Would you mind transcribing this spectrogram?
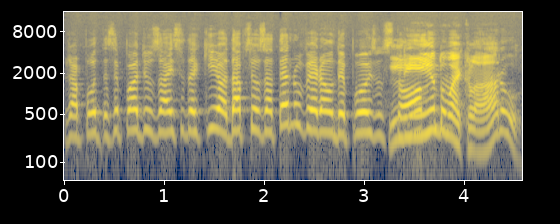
já pode, você pode usar isso daqui, ó. Dá para você usar até no verão depois os top. Lindo, mas claro.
